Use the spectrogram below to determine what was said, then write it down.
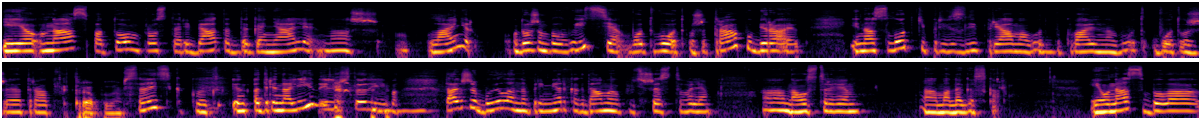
И у нас потом просто ребята догоняли наш лайнер, он должен был выйти вот-вот, уже трап убирают, и нас лодки привезли прямо вот буквально вот, вот уже трап. К трапу, да. Представляете, какой адреналин или что-либо. Также было, например, когда мы путешествовали а, на острове а, Мадагаскар. И у нас была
